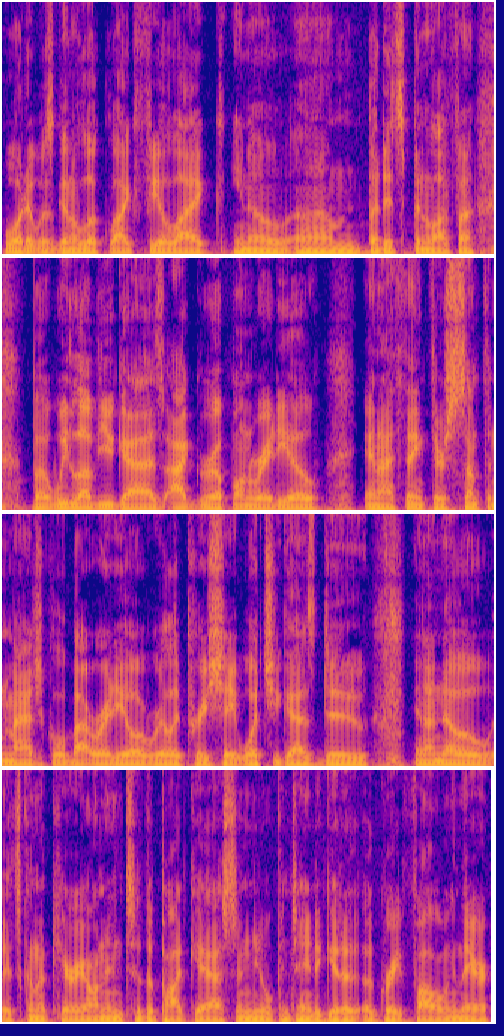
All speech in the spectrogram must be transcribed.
what it was going to look like, feel like, you know. Um, but it's been a lot of fun. But we love you guys. I grew up on radio, and I think there's something magical about radio. I really appreciate what you guys do, and I know it's going to carry on into the podcast, and you'll continue to get a, a great following there.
